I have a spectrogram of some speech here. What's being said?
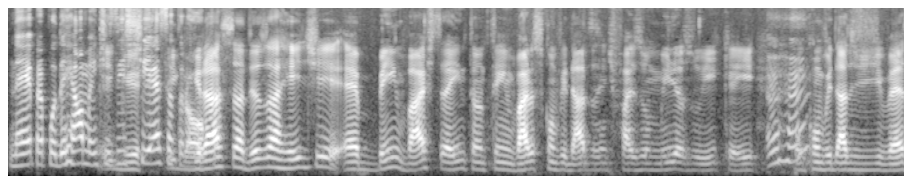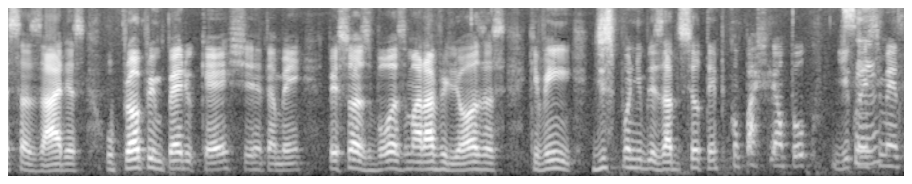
né? Para poder realmente E existir gra- essa e troca. Graças a Deus a rede é bem vasta aí, então tem vários convidados. A gente faz o Milhas Week aí, Uhum. com convidados de diversas áreas. O próprio Império Cast né, também. Pessoas boas, maravilhosas, que vêm disponibilizar do seu tempo e compartilhar um pouco de Sim. conhecimento.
